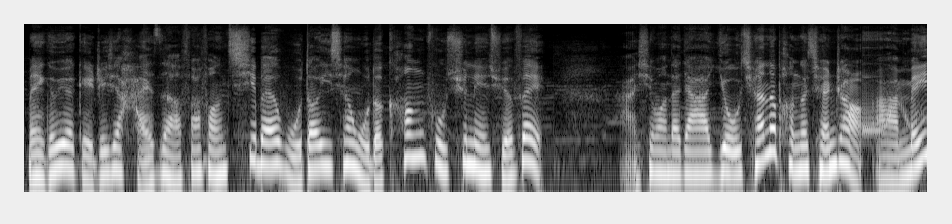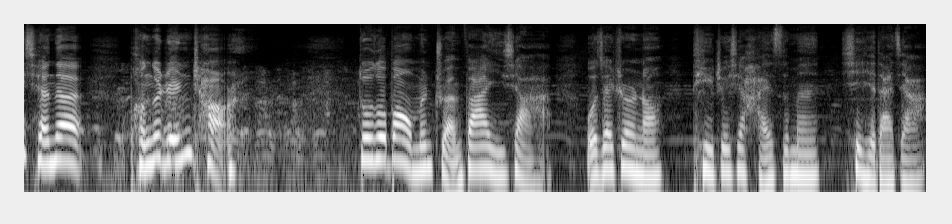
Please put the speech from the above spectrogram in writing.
每个月给这些孩子啊发放七百五到一千五的康复训练学费。啊，希望大家有钱的捧个钱场啊，没钱的捧个人场，多多帮我们转发一下哈。我在这儿呢，替这些孩子们谢谢大家。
